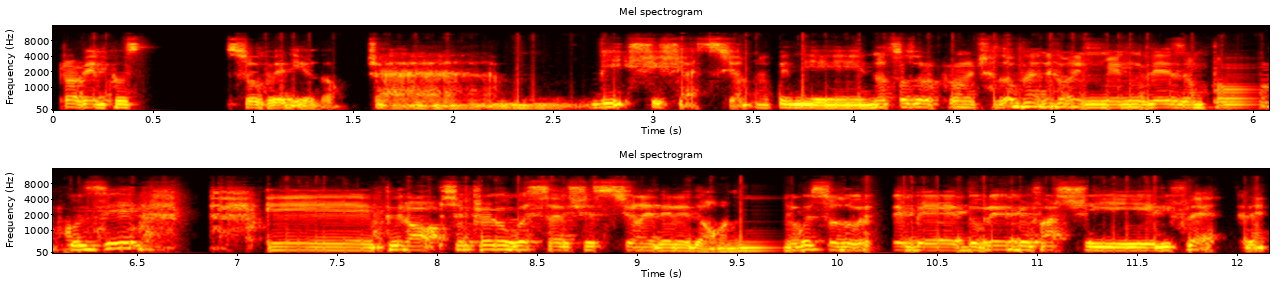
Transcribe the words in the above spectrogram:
proprio in questo questo periodo, cioè di secession, quindi non so se l'ho pronunciato bene con il mio inglese un po' così, eh, però c'è proprio questa recessione delle donne, questo dovrebbe, dovrebbe farci riflettere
